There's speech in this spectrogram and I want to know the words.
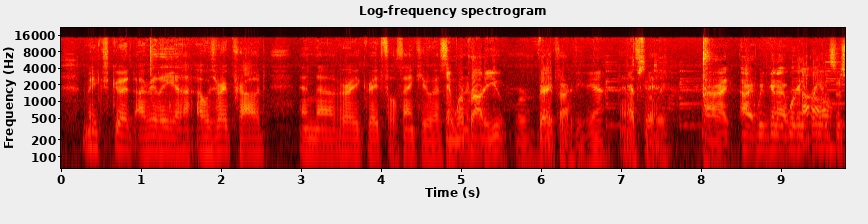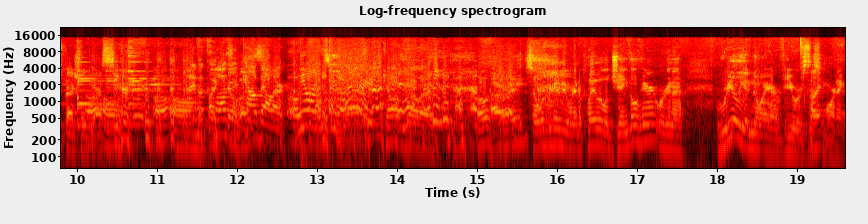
makes good. I really, uh, I was very proud and uh, very grateful. Thank you. It's a And we're proud of you. We're very Thank proud you. of you. Yeah, Yeah, that's great. Absolutely. All right, all right. We're gonna we're gonna bring in Uh-oh. some special guests here. I'm a closet co-host. cowbeller. We want to. Cowbeller. Okay. right. So what we're gonna do? We're gonna play a little jingle here. We're gonna really annoy our viewers this morning.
